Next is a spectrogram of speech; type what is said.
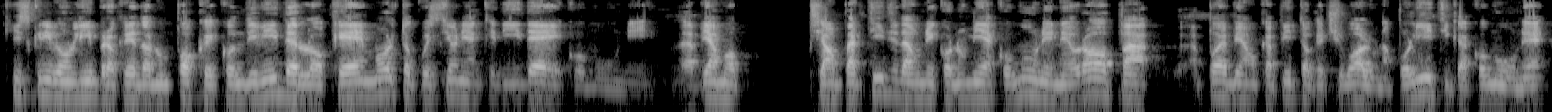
chi scrive un libro credo non può che condividerlo, che è molto questione anche di idee comuni. Abbiamo, siamo partiti da un'economia comune in Europa, poi abbiamo capito che ci vuole una politica comune,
